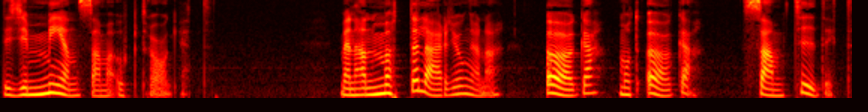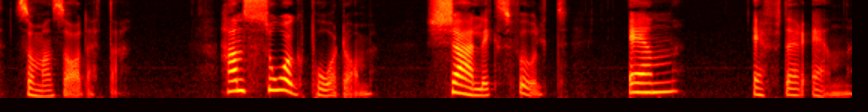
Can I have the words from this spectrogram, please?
Det gemensamma uppdraget. Men han mötte lärjungarna öga mot öga samtidigt som han sa detta. Han såg på dem kärleksfullt, en efter en.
